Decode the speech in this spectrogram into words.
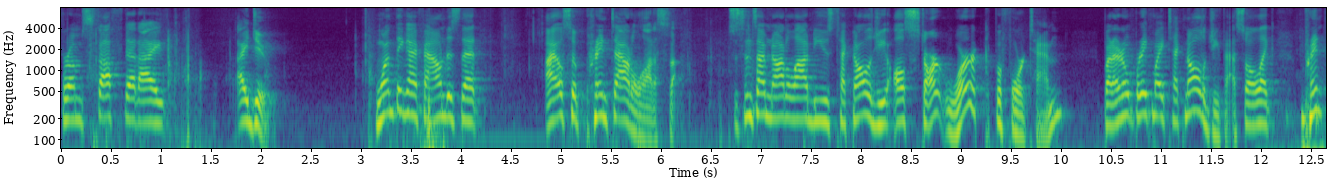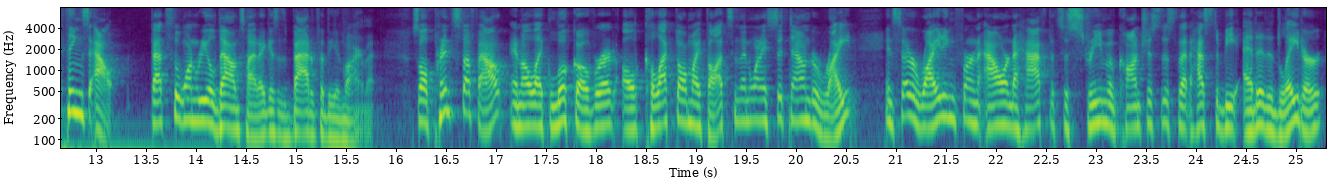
from stuff that I I do. One thing I found is that I also print out a lot of stuff. So since I'm not allowed to use technology, I'll start work before 10, but I don't break my technology fast. So I'll like print things out. That's the one real downside. I guess it's bad for the environment. So I'll print stuff out and I'll like look over it. I'll collect all my thoughts. And then when I sit down to write, instead of writing for an hour and a half, that's a stream of consciousness that has to be edited later,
